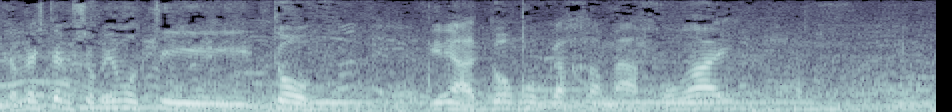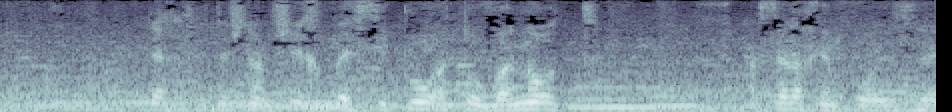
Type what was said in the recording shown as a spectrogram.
מקווה שאתם שומעים אותי טוב. הנה האדום הוא ככה מאחוריי. תכף לפני שנמשיך בסיפור התובנות, אעשה לכם פה איזה...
